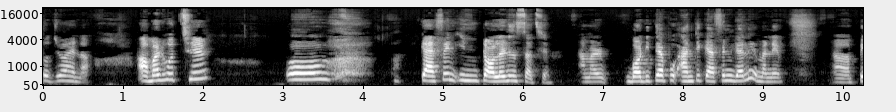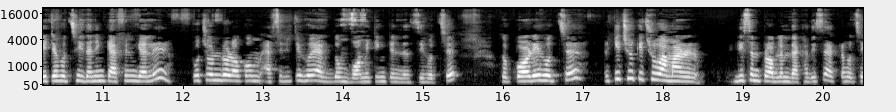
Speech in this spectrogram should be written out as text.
সহ্য হয় না। আমার হচ্ছে, ও ক্যাফেন ইনটলারেন্স আছে। আমার বডিতে আন্টি ক্যাফেন গেলে মানে পেটে হচ্ছে ইদানিং ক্যাফেন গেলে প্রচণ্ড রকম অ্যাসিডিটি হয়ে একদম ভমিটিং টেন্ডেন্সি হচ্ছে। তো পরে হচ্ছে, কিছু কিছু আমার রিসেন্ট প্রবলেম দেখা দিছে। একটা হচ্ছে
